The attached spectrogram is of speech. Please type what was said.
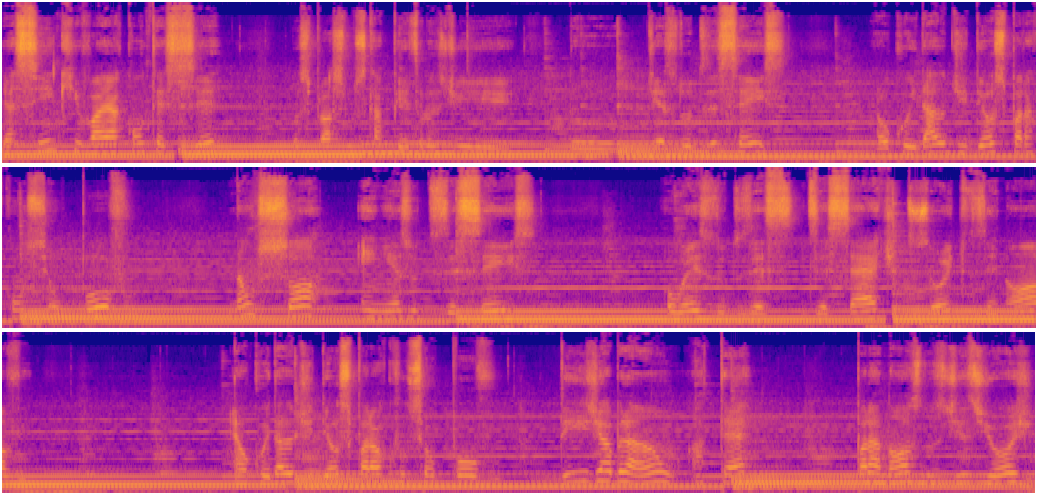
E assim que vai acontecer nos próximos capítulos de, do, de Êxodo 16. É o cuidado de Deus para com o seu povo, não só em Êxodo 16, ou Êxodo 17, 18, 19. É o cuidado de Deus para com o seu povo, desde Abraão até para nós nos dias de hoje.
